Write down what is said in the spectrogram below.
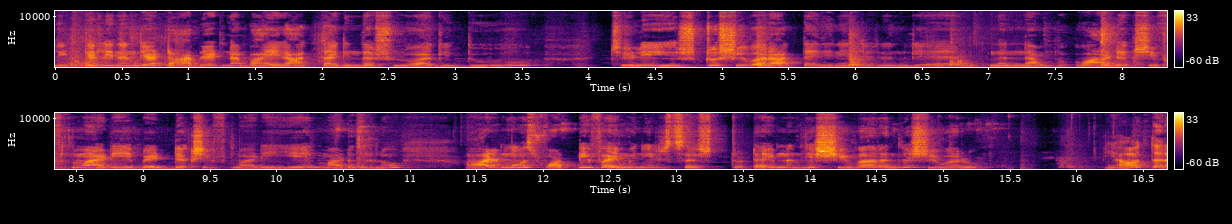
ಲಿಟ್ರಲಿ ನನಗೆ ಆ ಟ್ಯಾಬ್ಲೆಟ್ನ ಬಾಯಿಗೆ ಹಾಕ್ದಾಗಿಂದ ಶುರುವಾಗಿದ್ದು ಚಳಿ ಎಷ್ಟು ಶಿವರ್ ಆಗ್ತಾ ಇದ್ದೀನಿ ಅಂದರೆ ನನಗೆ ನನ್ನ ವಾರ್ಡಿಗೆ ಶಿಫ್ಟ್ ಮಾಡಿ ಬೆಡ್ಡಿಗೆ ಶಿಫ್ಟ್ ಮಾಡಿ ಏನು ಮಾಡಿದ್ರು ಆಲ್ಮೋಸ್ಟ್ ಫಾರ್ಟಿ ಫೈವ್ ಮಿನಿಟ್ಸ್ ಅಷ್ಟು ಟೈಮ್ ನನಗೆ ಶಿವರ್ ಅಂದರೆ ಶಿವರು ಯಾವ ಥರ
